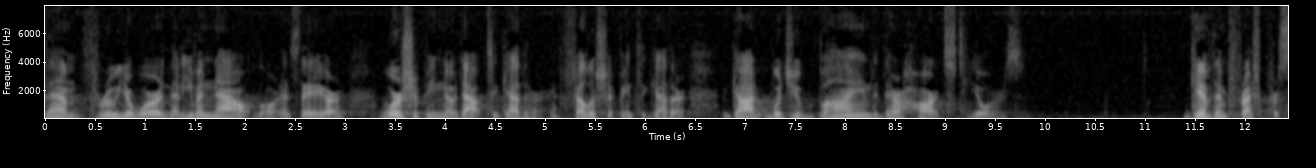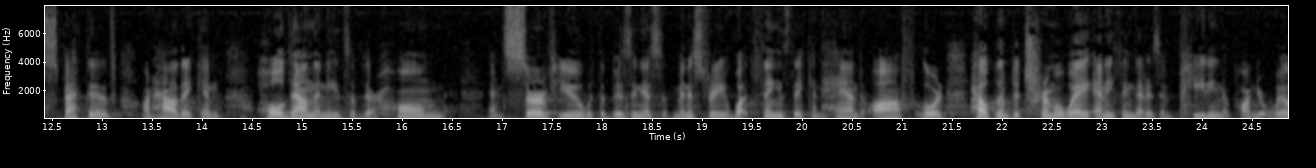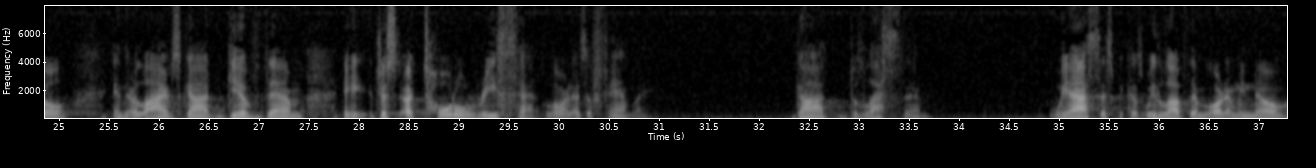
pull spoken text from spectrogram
them through your word, and that even now, Lord, as they are worshiping, no doubt, together and fellowshipping together, God, would you bind their hearts to yours? Give them fresh perspective on how they can hold down the needs of their home and serve you with the busyness of ministry, what things they can hand off. Lord, help them to trim away anything that is impeding upon your will in their lives, God. Give them a, just a total reset, Lord, as a family. God bless them. We ask this because we love them, Lord, and we know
